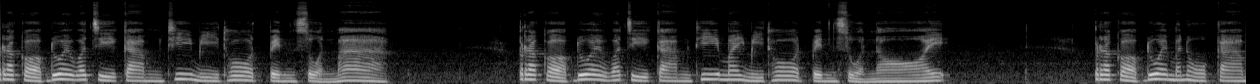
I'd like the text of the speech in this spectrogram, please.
ประกอบด้วยวจีกรรมที่มีโทษเป็นส่วนมาก ประกอบด้วยวจีกรรมที่ไม่มีโทษเป็นส่วนน้อย ประกอบด้วยมโนกรรม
